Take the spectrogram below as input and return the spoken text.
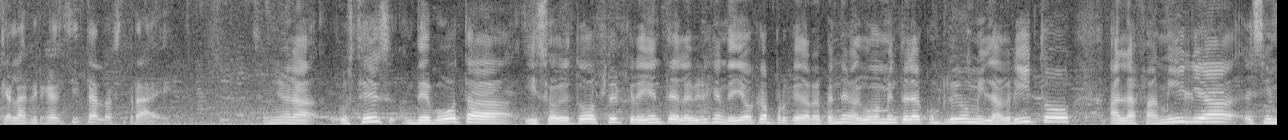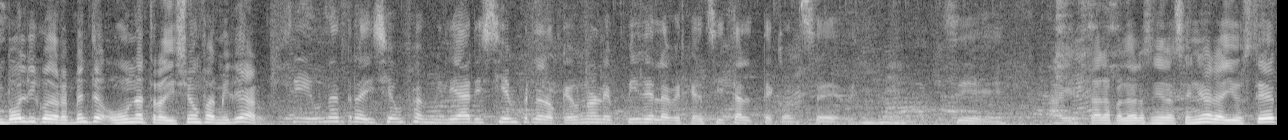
que la Virgencita los trae. Señora, usted es devota y sobre todo fiel creyente de la Virgen de Yauca porque de repente en algún momento le ha cumplido un milagrito a la familia, es simbólico de repente o una tradición familiar. Sí, una tradición familiar y siempre lo que uno le pide la Virgencita te concede. Sí. Ahí está la palabra, señora. Señora, y usted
